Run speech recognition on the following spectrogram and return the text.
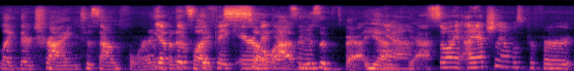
like they're trying to sound foreign, Yep, but the- it's like fake so Arabic obvious accent. that it's bad. Yeah, yeah. So I, I actually almost prefer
